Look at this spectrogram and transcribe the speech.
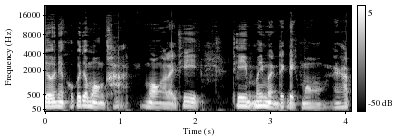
เยอะเนี่ยเขาก็จะมองขาดมองอะไรที่ ที่ไม่เหมือนเด็กๆ มองนะครับ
